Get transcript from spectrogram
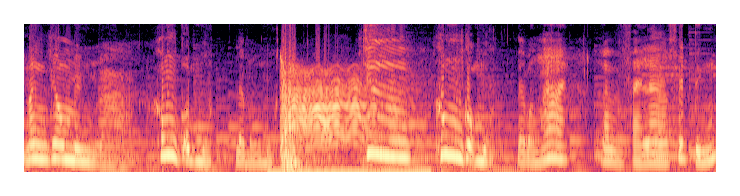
năng theo mình là không cộng một là bằng một. Chứ không cộng một là bằng hai là phải là phép tính.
